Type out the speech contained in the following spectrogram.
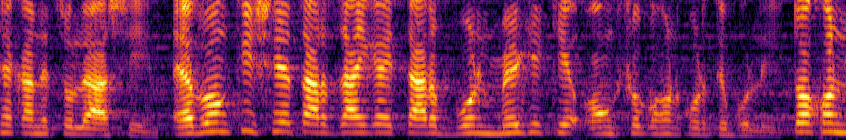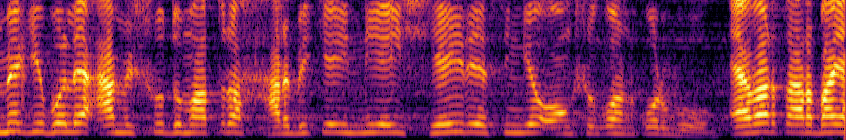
সেখানে চলে আসে, এবং কি সে তার জায়গায় তার বোন মেগিকে অংশগ্রহণ করতে বলে। তখন মেগি বলে, আমি শুধুমাত্র হার্বিকেই নিয়েই সেই রেসিং এ অংশগ্রহণ করব। এবার তার ভাই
